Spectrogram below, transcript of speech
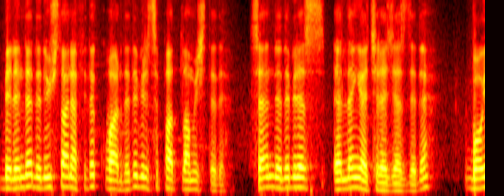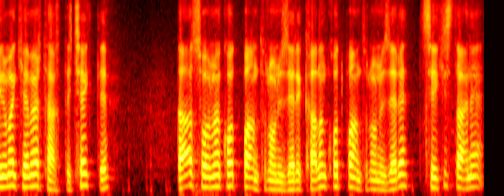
belinde dedi üç tane fidik var dedi. Birisi patlamış dedi. Sen dedi biraz elden geçireceğiz dedi. Boynuma kemer taktı çekti. Daha sonra kot pantolon üzeri kalın kot pantolon üzeri 8 tane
